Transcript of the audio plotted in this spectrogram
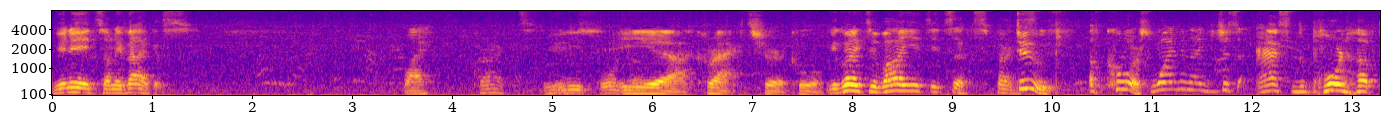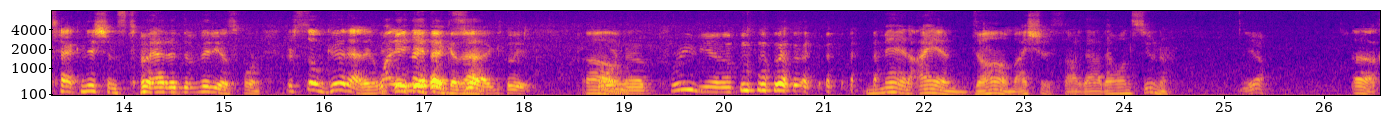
You need Sony Vegas. Why? Correct. you need porn Yeah, cracked. Sure, cool. You're going to buy it. It's expensive. Dude, of course. Why didn't I just ask the Pornhub technicians to edit the videos for me? They're so good at it. Why didn't I yeah, think of that? exactly Um, Pornhub premium man, I am dumb. I should have thought of that one sooner. yeah Ugh.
